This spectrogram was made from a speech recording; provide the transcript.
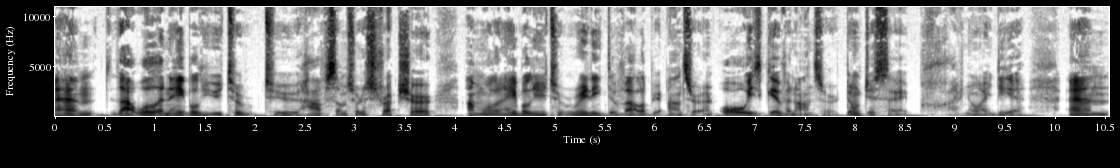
Um, that will enable you to to have some sort of structure, and will enable you to really develop your answer. And always give an answer. Don't just say I have no idea, um,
